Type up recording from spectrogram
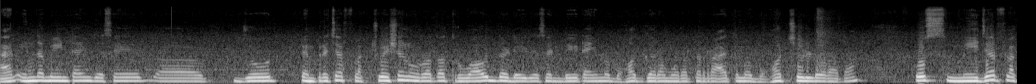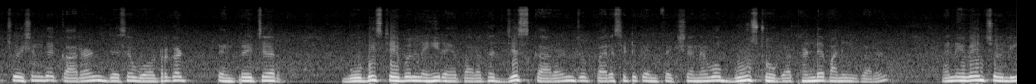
And in the mean time जैसे जो टेम्परेचर फ्लक्चुएशन हो रहा था थ्रू आउट द डे जैसे डे टाइम में बहुत गर्म हो रहा था रात में बहुत चिल्ड हो रहा था उस मेजर फ्लक्चुएशन के कारण जैसे वाटर का टेम्परेचर वो भी स्टेबल नहीं रह पा रहा था जिस कारण जो पैरासिटिक इन्फेक्शन है वो बूस्ट हो गया ठंडे पानी के कारण। एंड इवेंचुअली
